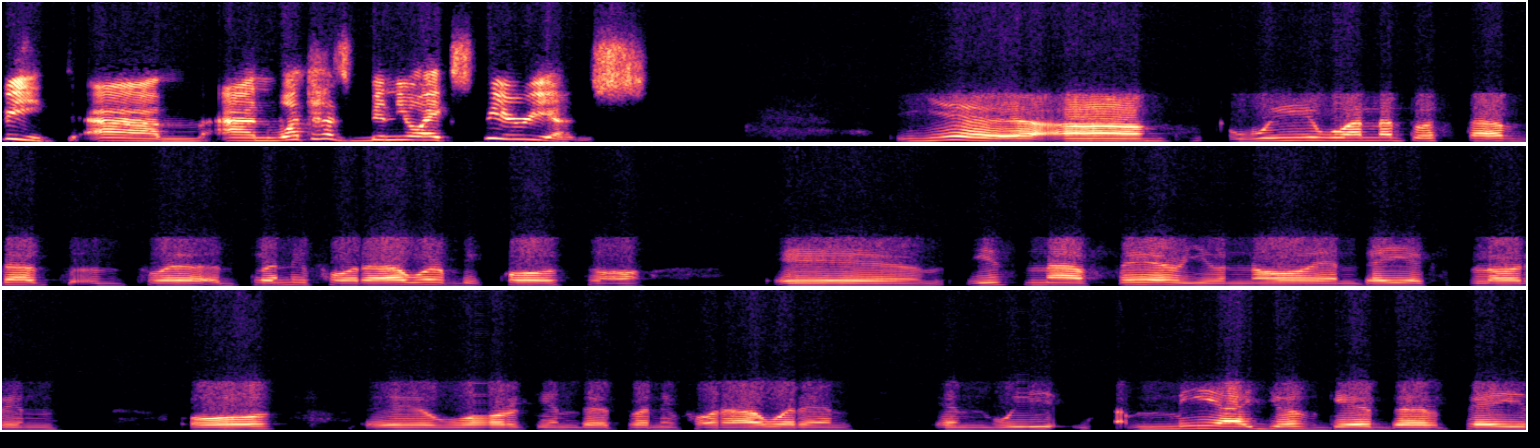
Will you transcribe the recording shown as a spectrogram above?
week? Um and what has been your experience? yeah, um, we wanted to start that 24 hour because uh, um it's not fair, you know, and they exploring us uh, working the 24 hour and and we me I just get the pay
